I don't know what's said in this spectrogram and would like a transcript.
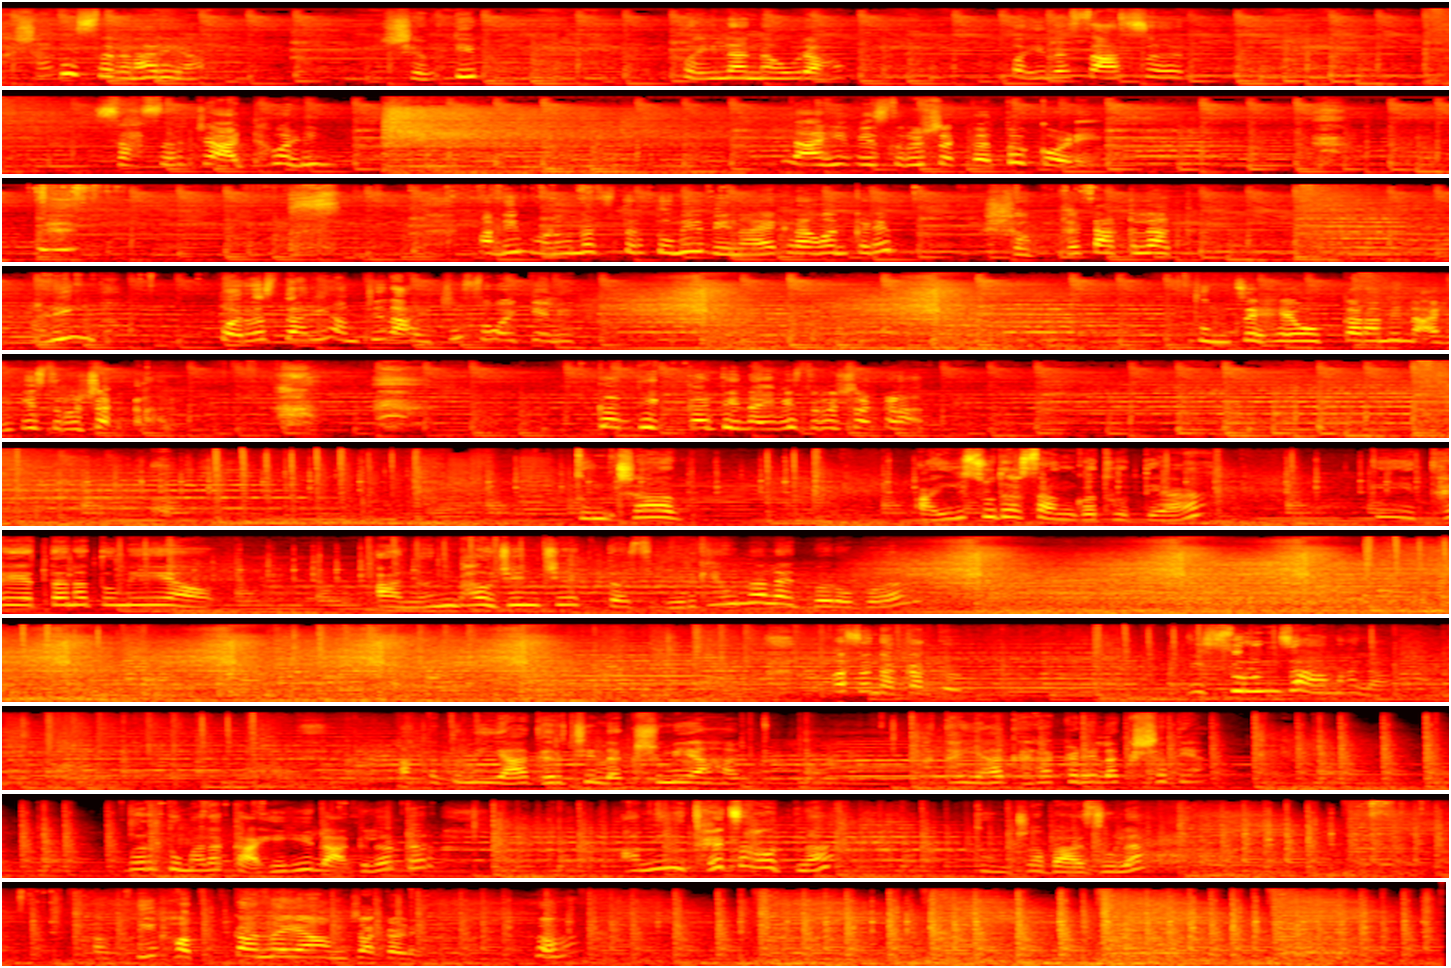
कशा विसरणार या शेवटी पहिला नवरा पहिलं सासर. सासरच्या आठवणी नाही विसरू शकत हो कोणी. आणि म्हणूनच तर तुम्ही विनायक रावांकडे शब्द टाकलात. आणि परसदारी आमची राहायची सोय केली तुमचे हे उपकार आम्ही नाही विसरू शकणार. कधी कधी नाही विसरू शकणार. तुमच्या आई सुद्धा सांगत होत्या की इथे येताना तुम्ही आनंद भाऊजींची एक तस्वीर घेऊन आलायत बरोबर? असं नका करू. विसरून जा आम्हाला. आता तुम्ही या घरची लक्ष्मी आहात. आता या घराकडे लक्ष द्या. बरं तुम्हाला काहीही लागलं तर आम्ही इथेच आहोत ना? तुमच्या बाजूला? अगदी हक्कानं या आमच्याकडे.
